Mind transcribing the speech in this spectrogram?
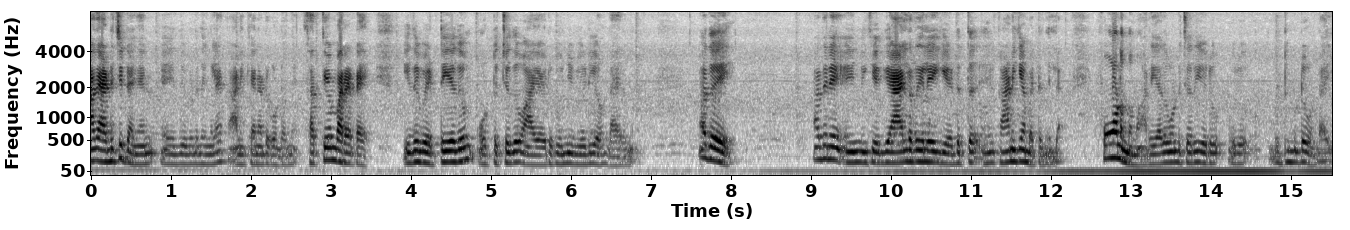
അത് അടിച്ചിട്ടാണ് ഞാൻ ഇതിവിടെ നിങ്ങളെ കാണിക്കാനായിട്ട് കൊണ്ടുവന്നത് സത്യം പറയട്ടെ ഇത് വെട്ടിയതും ഒട്ടിച്ചതുമായ ഒരു കുഞ്ഞു വീഡിയോ ഉണ്ടായിരുന്നു. അതേ. അതിനെ എനിക്ക് ഗാലറിയിലേക്ക് എടുത്ത് കാണിക്കാൻ പറ്റുന്നില്ല. ഫോണൊന്ന് മാറി. അതുകൊണ്ട് ചെറിയൊരു ഒരു ബുദ്ധിമുട്ടും ഉണ്ടായി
